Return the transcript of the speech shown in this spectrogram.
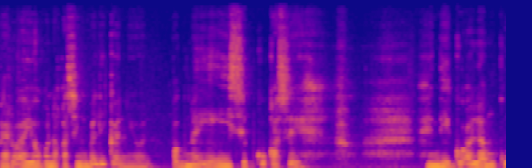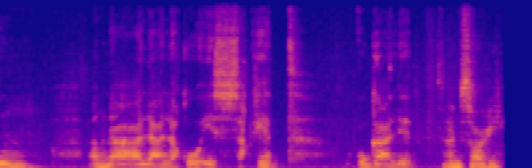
Pero ayoko na kasing balikan yon. Pag naiisip ko kasi, Hindi ko alam kung ang naaalala ko is sakit o galit. I'm sorry.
